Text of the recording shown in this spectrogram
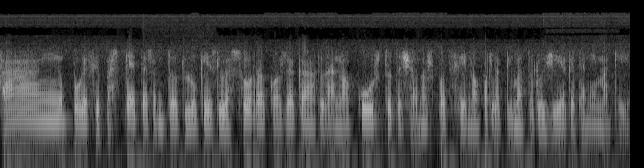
fang, poder fer pastetes amb tot el que és la sorra, cosa que durant el curs tot això no es pot fer no, per la climatologia que tenim aquí.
